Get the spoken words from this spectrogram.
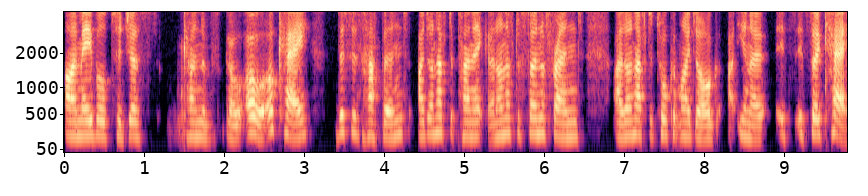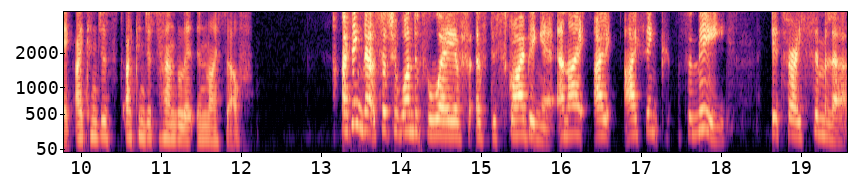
i'm able to just kind of go oh okay this has happened. I don't have to panic. I don't have to phone a friend. I don't have to talk at my dog. Uh, you know it's it's okay. I can just i can just handle it in myself i think that's such a wonderful way of of describing it and i i i think for me it's very similar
